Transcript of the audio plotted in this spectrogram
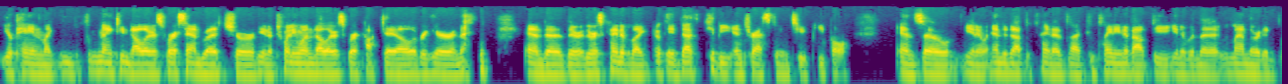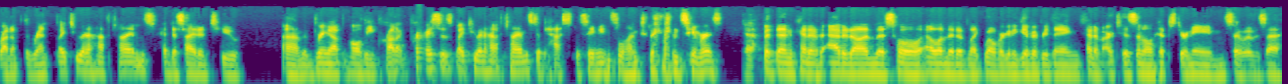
you're paying like $19 for a sandwich or you know $21 for a cocktail over here. And and uh, there there was kind of like okay that could be interesting to people. And so you know ended up kind of uh, complaining about the you know when the landlord had brought up the rent by two and a half times had decided to um, bring up all the product prices by two and a half times to pass the savings along to the consumers. Yeah. but then kind of added on this whole element of like well we're going to give everything kind of artisanal hipster name. So it was a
